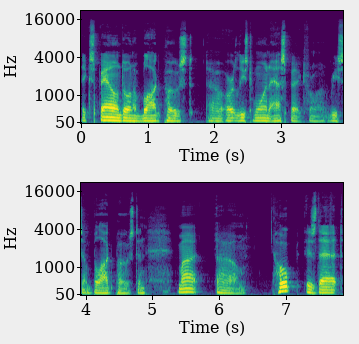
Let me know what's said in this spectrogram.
expound on a blog post uh, or at least one aspect from a recent blog post. And my um, hope is that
